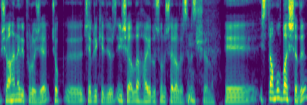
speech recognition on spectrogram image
e, şahane bir proje. Çok e, tebrik ediyoruz. İnşallah hayırlı sonuçlar alırsınız. İnşallah. E, İstanbul başladı.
